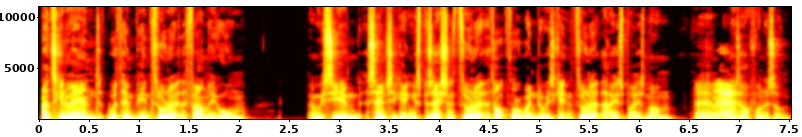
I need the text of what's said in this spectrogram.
That's going to end with him being thrown out of the family home. And we see him essentially getting his possessions thrown out the top floor window. He's getting thrown out of the house by his mum, um, Yeah. and he's off on his own.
